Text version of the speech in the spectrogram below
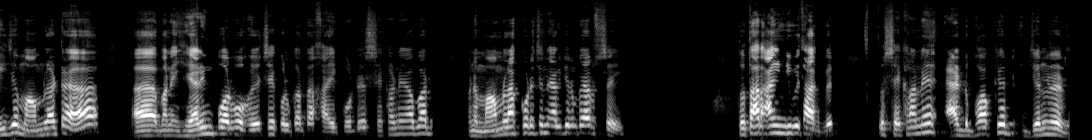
এই যে মামলাটা মানে হিয়ারিং পর্ব হয়েছে কলকাতা হাইকোর্টে সেখানে আবার মানে মামলা করেছেন একজন ব্যবসায়ী। তো তার আইনজীবী থাকবেন। তো সেখানে অ্যাডভোকেট জেনারেল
